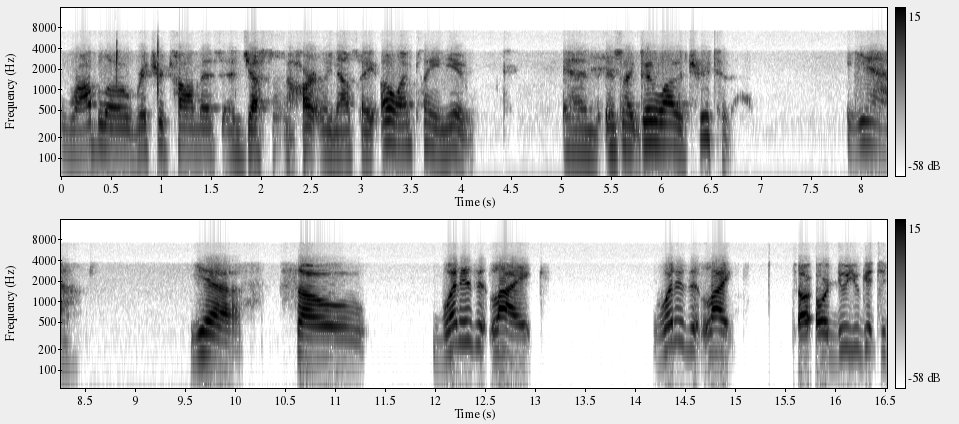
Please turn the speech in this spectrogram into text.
Rob Lowe, Richard Thomas, and Justin Hartley now say, "Oh, I'm playing you," and it's like there's a lot of truth to that. Yeah, yeah. So, what is it like? What is it like or, or do you get to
